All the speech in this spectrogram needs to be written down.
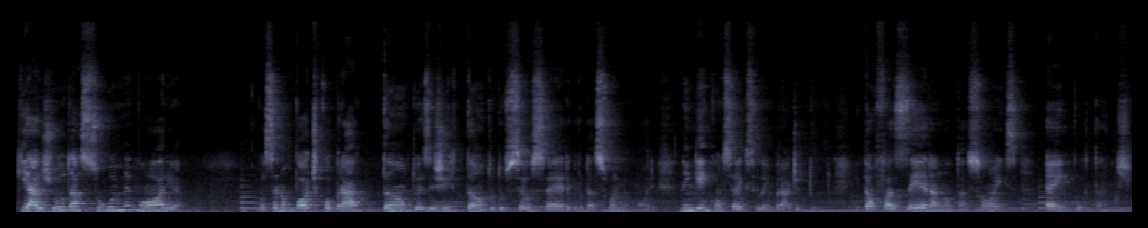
que ajuda a sua memória. Você não pode cobrar tanto, exigir tanto do seu cérebro, da sua memória. Ninguém consegue se lembrar de tudo. Então, fazer anotações é importante.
